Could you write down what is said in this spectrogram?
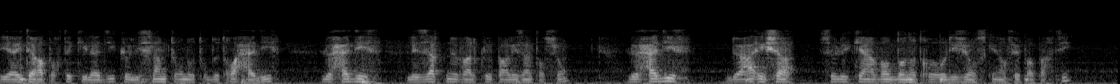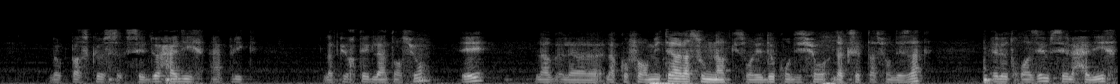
il a été rapporté qu'il a dit que l'islam tourne autour de trois hadiths. Le hadith, les actes ne valent que par les intentions. Le hadith de Aïcha, celui qui invente dans notre religion ce qui n'en fait pas partie. Donc parce que ces deux hadiths impliquent la pureté de l'intention et la, conformité à la sunna, qui sont les deux conditions d'acceptation des actes. Et le troisième, c'est le hadith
